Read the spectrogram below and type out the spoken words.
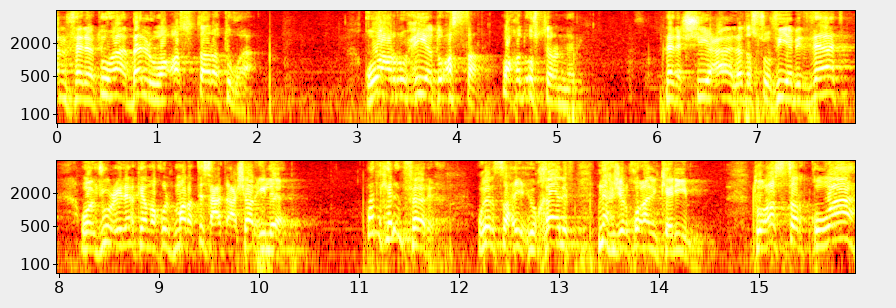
أمثلتها بل وأسطرتها. قواها الروحية تؤثر. وقد أسطر النبي. لدى الشيعة لدى الصوفية بالذات وجعل كما قلت مرة تسعة أعشار إله. هذا كلام فارغ وغير صحيح يخالف نهج القرآن الكريم. تؤثر قواه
